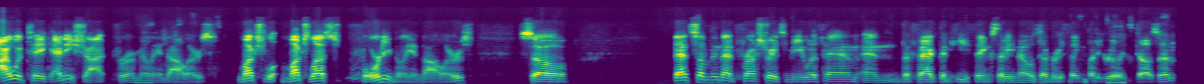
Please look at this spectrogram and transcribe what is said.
I would take any shot for a million dollars, much much less forty million dollars. So that's something that frustrates me with him, and the fact that he thinks that he knows everything, but he really doesn't.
